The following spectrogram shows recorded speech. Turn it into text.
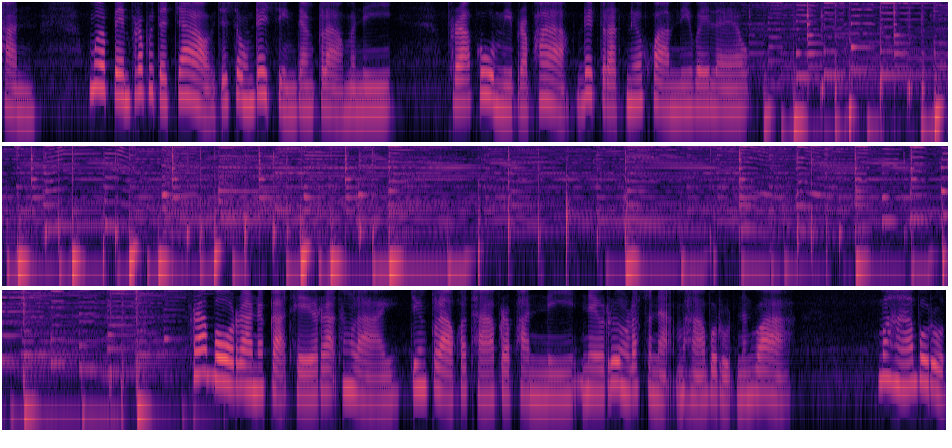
ทัน เมื่อเป็นพระพุทธเจ้าจะทรงได้สิ่งดังกล่าวมานี้ พระผู้มีพระภาคได้ตรัสเนื้อความนี้ไว้แล้ว พระโบราณกะเทระทั้งหลายจึงกล่าวคาถาประพันธ์นี้ในเรื่องลักษณะมหาบุรุษนั้นว่า มหาบุรุษ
